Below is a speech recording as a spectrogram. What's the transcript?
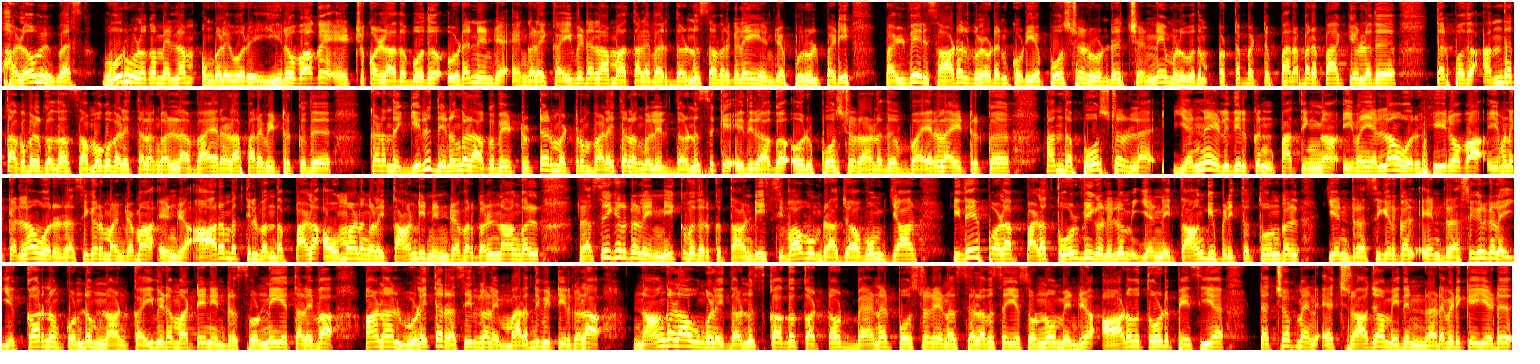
Hello viewers ஊர் உலகமெல்லாம் உங்களை ஒரு ஹீரோவாக ஏற்றுக்கொள்ளாத போது உடனின்ற எங்களை கைவிடலாமா தலைவர் தனுஷ் அவர்களே என்ற பொருள்படி பல்வேறு சாடல்களுடன் கூடிய போஸ்டர் ஒன்று சென்னை முழுவதும் ஒட்டப்பட்டு பரபரப்பாக்கியுள்ளது. தற்போது அந்த தகவல்கள் தான் சமூக வலைத்தளங்களில் வைரலாக பரவிட்டு இருக்குது கடந்த இரு தினங்களாகவே ட்விட்டர் மற்றும் வலைத்தளங்களில் தனுஷுக்கு எதிராக ஒரு போஸ்டரானது வைரல் இருக்கு அந்த போஸ்டரில் என்ன எழுதியிருக்குன்னு பார்த்தீங்கன்னா இவன் எல்லாம் ஒரு ஹீரோவா இவனுக்கெல்லாம் ஒரு ரசிகர் மன்றமா என்று ஆரம்பத்தில் வந்த பல அவமானங்களை தாண்டி நின்றவர்கள் நாங்கள். ரசிகர்களை நீக்குவதற்கு தாண்டி சிவாவும் ராஜாவும் யார்? இதே போல பல தோல்விகளிலும் என்னை தாங்கி பிடித்த தூண்கள் என் ரசிகர்கள் என் ரசிகர்களை எக்காரணம் கொண்டும் நான் கைவிட மாட்டேன் என்று சொன்னையே தலைவா. ஆனால் உழைத்த ரசிகர்களை மறந்துவிட்டீர்களா? நாங்களா உங்களை தனுஷ்காக கட் அவுட் பேனர் போஸ்டர் என செலவு செய்ய சொன்னோம் என்று ஆணவத்தோடு பேசிய touch up man H Raja மீது நடவடிக்கை எடு.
